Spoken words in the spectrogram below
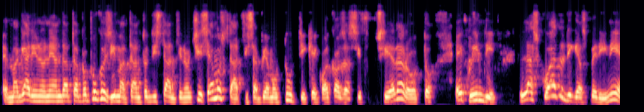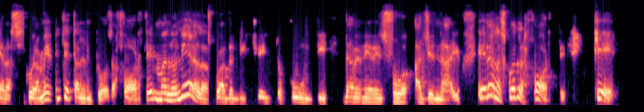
eh, magari non è andata proprio così, ma tanto distanti non ci siamo stati, sappiamo tutti che qualcosa si, si era rotto e quindi la squadra di Gasperini era sicuramente talentuosa, forte, ma non era la squadra di 100 punti da venire in su a gennaio, era una squadra forte che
